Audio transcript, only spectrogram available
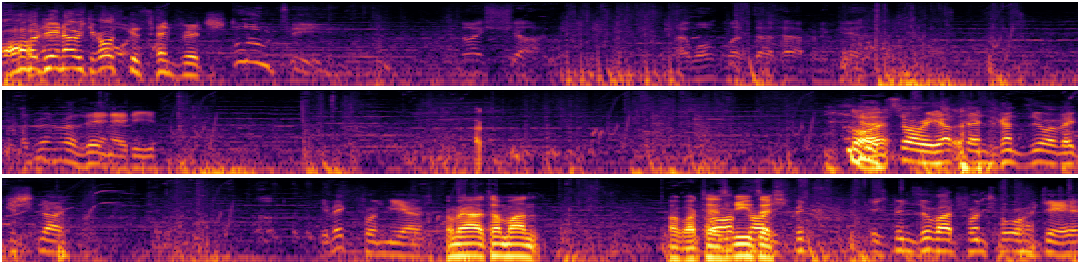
Oh, den habe ich rausgesandwiched. Blue team. Nice shot. I won't let that happen again. Das werden wir sehen, Eddie. So, ey. Sorry, ich hab deinen Transistor weggeschlagen. Geh weg von mir. komm her, alter Mann. Oh Gott, der ist Oh Gott, riesig. ich, bin, ich bin so weit von tot, ey.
